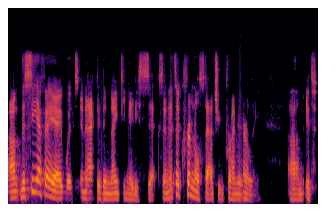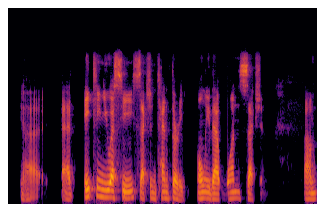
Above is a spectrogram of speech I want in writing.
Um, the CFAA was enacted in 1986, and it's a criminal statute primarily. Um, it's uh, at 18 USC section 1030, only that one section. Um,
